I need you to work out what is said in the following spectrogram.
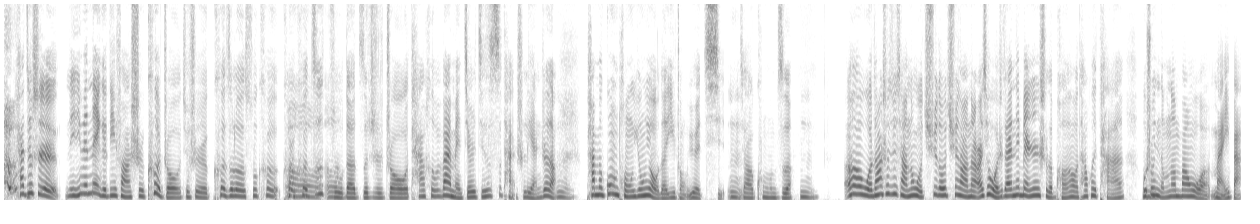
它就是因为那个地方是克州，就是克孜勒苏克克尔克孜族的自治州，它和外面吉尔吉斯斯坦是连着的，嗯他们共同拥有的一种乐器，嗯叫库木兹。嗯呃，我当时就想，那我去都去到那儿，而且我是在那边认识的朋友，他会弹。我说嗯你能不能帮我买一把？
